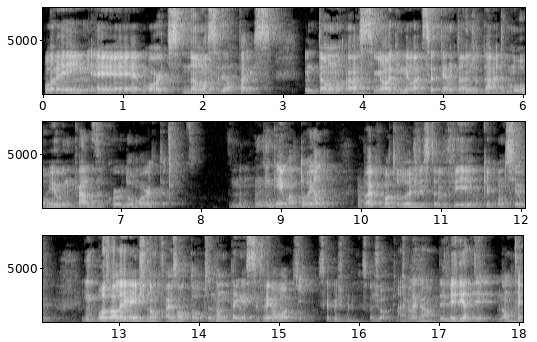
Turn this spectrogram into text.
porém é, mortes não acidentais. Então, a senhorinha lá de 70 anos de idade morreu em casa, acordou morta. Ninguém matou ela. Vai para o patologista ver o que aconteceu. Em Pouso Alegre a gente não faz autópsia, não tem SVO aqui, Serviço de Verificação de Óbito. Ah, que legal. Deveria ter, não tem.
